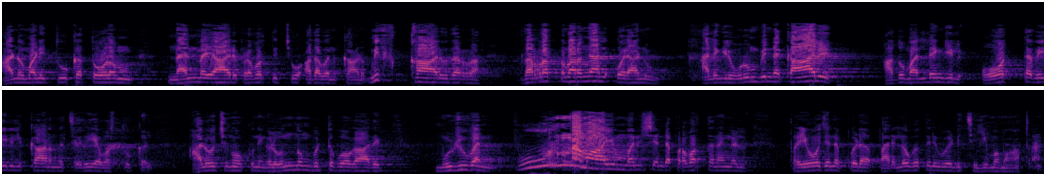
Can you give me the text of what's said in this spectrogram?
അണുമണി തൂക്കത്തോളം നന്മയാര് പ്രവർത്തിച്ചു അതവൻ കാണും. മിസ്കാലു ദർറ. പറഞ്ഞാൽ ഒരണു. അല്ലെങ്കിൽ ഉറുമ്പിന്റെ കാൽ. അതുമല്ലെങ്കിൽ ഓട്ടവെയിലിൽ കാണുന്ന ചെറിയ വസ്തുക്കൾ. ആലോചിച്ച് നോക്കൂ നിങ്ങൾ ഒന്നും വിട്ടുപോകാതെ മുഴുവൻ പൂർണമായും മനുഷ്യന്റെ പ്രവർത്തനങ്ങൾ പ്രയോജനപ്പെടുക പരലോകത്തിന് വേണ്ടി ചെയ്യുമ്പോൾ മാത്രമാണ്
